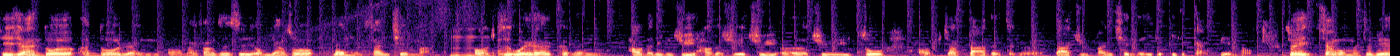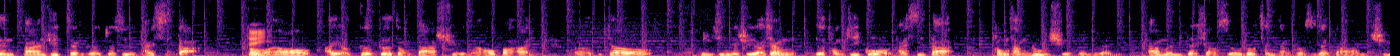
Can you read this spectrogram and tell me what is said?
其实现在很多很多人哦买房子是我们讲说孟母三迁嘛，嗯，嗯，哦，就是为了可能好的邻居、好的学区而去做哦比较大的整个大举搬迁的一个一个改变哦。所以像我们这边大安区整个就是台师大。对，然后还有各各种大学，然后包含呃比较明星的学校，像有统计过台师大通常入学的人，他们的小时候都成长都是在大安区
